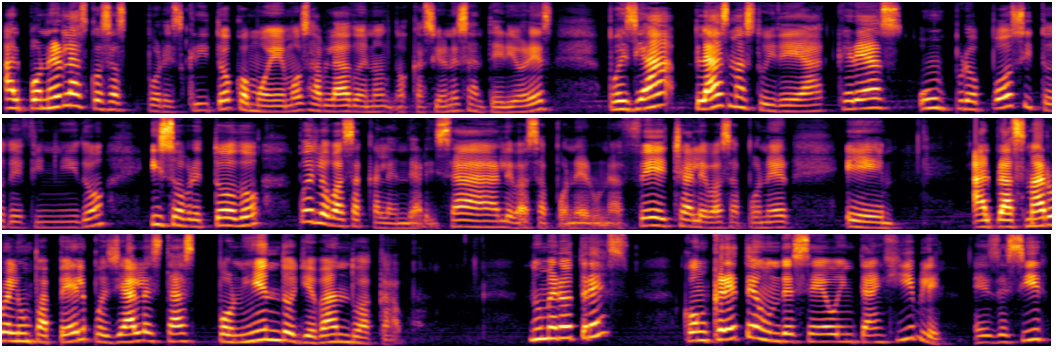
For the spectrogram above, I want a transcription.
Al poner las cosas por escrito, como hemos hablado en ocasiones anteriores, pues ya plasmas tu idea, creas un propósito definido y sobre todo, pues lo vas a calendarizar, le vas a poner una fecha, le vas a poner eh, Al plasmarlo en un papel, pues ya lo estás poniendo, llevando a cabo. Número tres, concrete un deseo intangible, es decir,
